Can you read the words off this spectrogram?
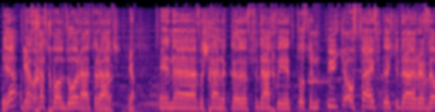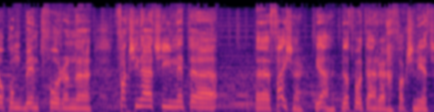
Ja, dat hoor. gaat gewoon door uiteraard. Ja. En eh, waarschijnlijk eh, vandaag weer tot een uurtje of vijf... dat je daar eh, welkom bent voor een vaccinatie met Pfizer. Ja, dat wordt daar gevaccineerd.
